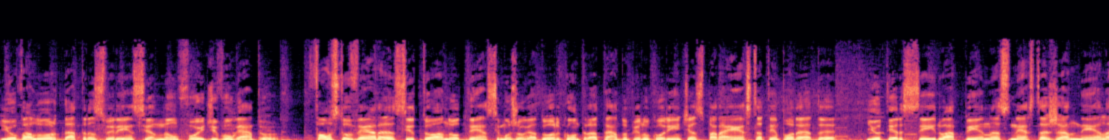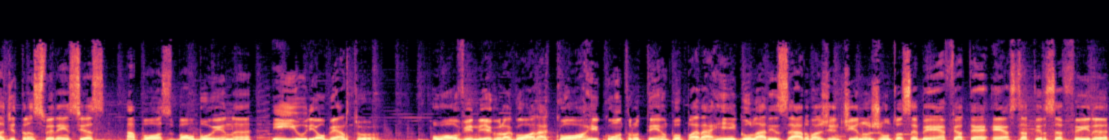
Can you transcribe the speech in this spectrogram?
e o valor da transferência não foi divulgado. Fausto Vera se torna o décimo jogador contratado pelo Corinthians para esta temporada e o terceiro apenas nesta janela de transferências após Balbuena e Yuri Alberto. O Alvinegro agora corre contra o tempo para regularizar o argentino junto à CBF até esta terça-feira,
